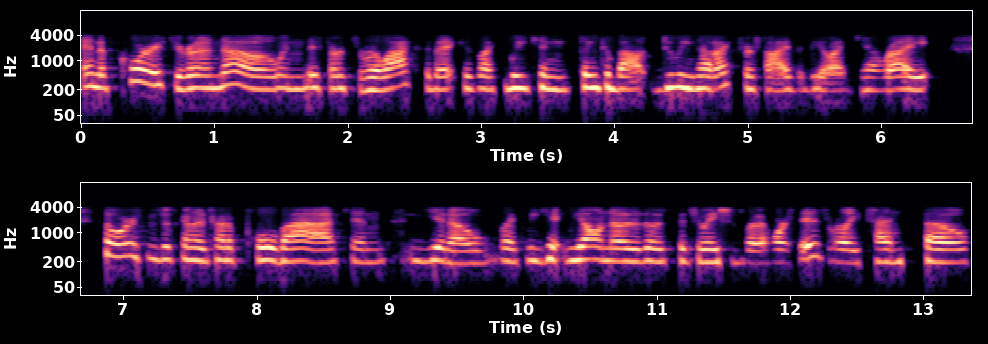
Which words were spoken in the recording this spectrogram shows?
And of course, you're going to know when they start to relax a bit because, like, we can think about doing that exercise and be like, yeah, right. The horse is just going to try to pull back, and you know, like we we all know those situations where the horse is really tense. So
